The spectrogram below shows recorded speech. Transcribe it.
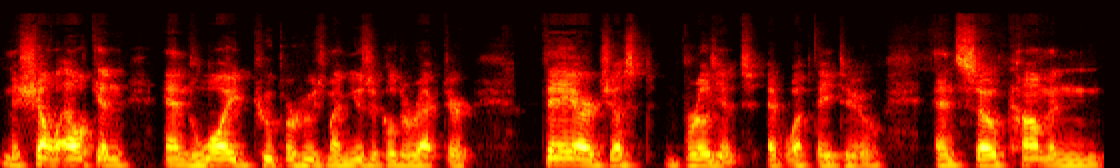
Michelle Elkin and Lloyd Cooper, who's my musical director. They are just brilliant at what they do. And so come and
